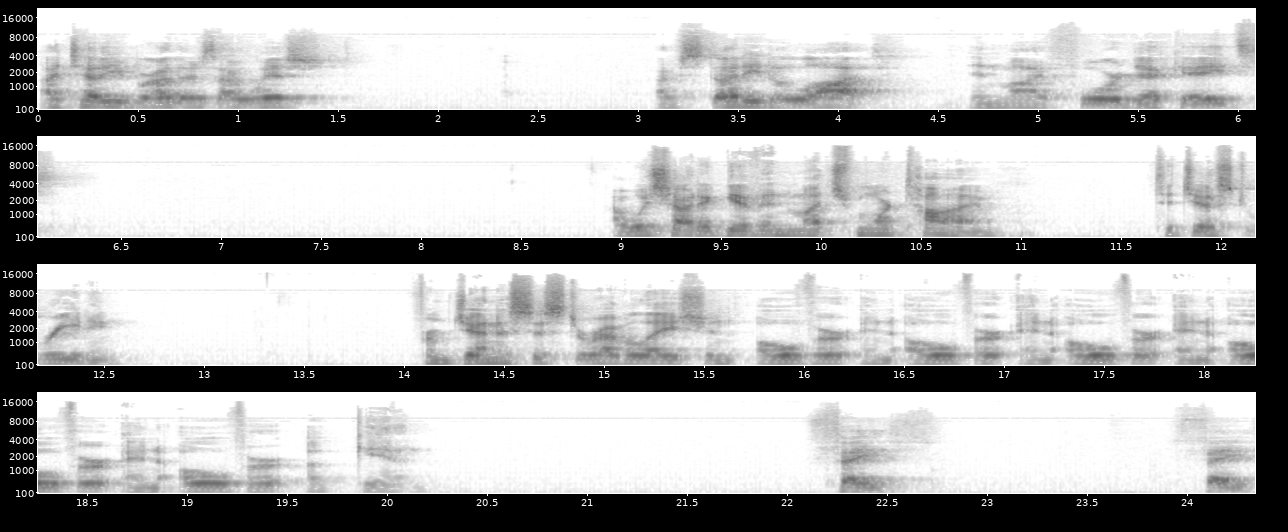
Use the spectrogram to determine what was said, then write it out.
I tell you, brothers, I wish I've studied a lot in my four decades. I wish I'd have given much more time to just reading from Genesis to Revelation over and over and over and over and over again. Faith, faith,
